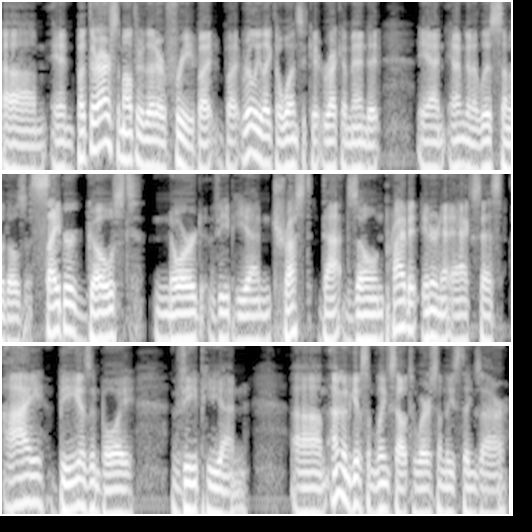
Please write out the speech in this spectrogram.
um, and but there are some out there that are free but but really like the ones that get recommended and, and I'm going to list some of those. Cyber Ghost, NordVPN, Trust.zone, Private Internet Access, IB as in boy, VPN. Um, I'm going to give some links out to where some of these things are.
